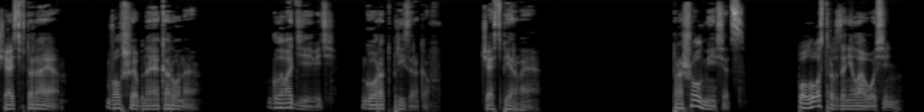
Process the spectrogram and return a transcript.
Часть вторая. Волшебная корона. Глава 9. Город призраков. Часть первая. Прошел месяц. Полуостров заняла осень.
